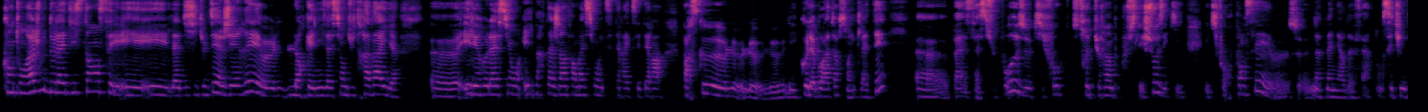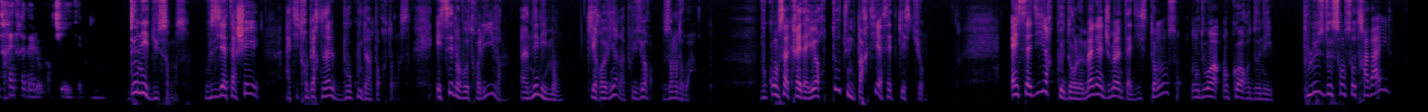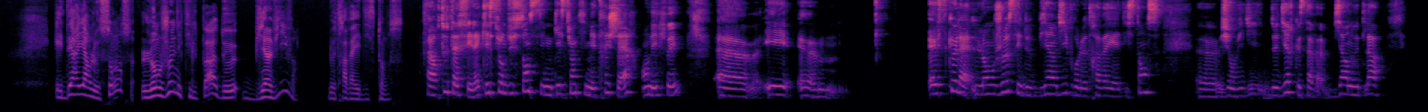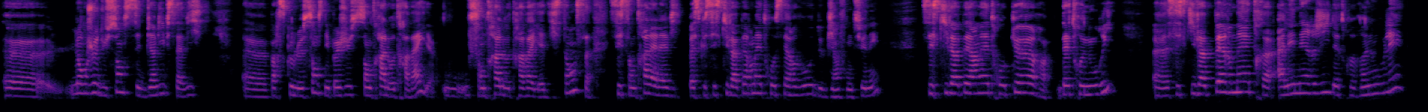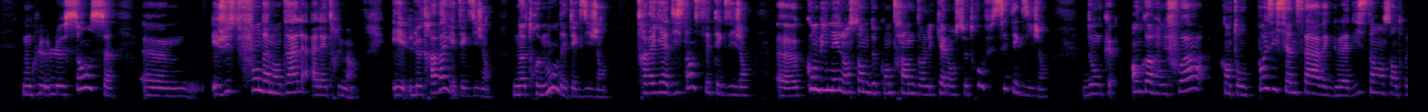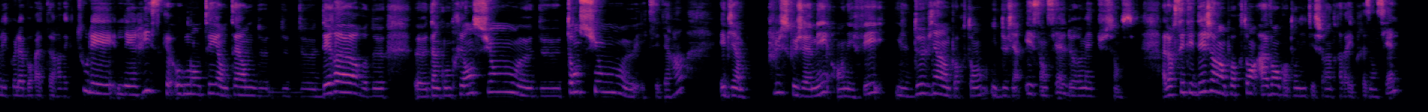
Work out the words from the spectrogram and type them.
Quand on rajoute de la distance et, la difficulté à gérer l'organisation du travail, euh, et les relations et le partage d'informations, etc., etc., parce que les collaborateurs sont éclatés, euh, bah, ça suppose qu'il faut structurer un peu plus les choses et qu'il faut repenser euh, notre manière de faire. Donc c'est une très très belle opportunité pour moi. Donner du sens. Vous y attachez, à titre personnel, beaucoup d'importance. Et c'est dans votre livre un élément qui revient à plusieurs endroits. Vous consacrez d'ailleurs toute une partie à cette question. Est-ce à dire que dans le management à distance, on doit encore donner plus de sens au travail? Et derrière le sens, l'enjeu n'est-il pas de bien vivre le travail à distance? Alors tout à fait. La question du sens, c'est une question qui m'est très chère, en effet. Euh, et euh, est-ce que l'enjeu, c'est de bien vivre le travail à distance? Euh, J'ai envie de dire que ça va bien au-delà. L'enjeu du sens, c'est de bien vivre sa vie. Euh, parce que le sens n'est pas juste central au travail ou, central au travail à distance, c'est central à la vie, parce que c'est ce qui va permettre au cerveau de bien fonctionner, c'est ce qui va permettre au cœur d'être nourri, euh, c'est ce qui va permettre à l'énergie d'être renouvelée. Donc le, sens euh, est juste fondamental à l'être humain. Et le travail est exigeant, notre monde est exigeant, travailler à distance c'est exigeant. combiner l'ensemble de contraintes dans lesquelles on se trouve, c'est exigeant. Donc, encore une fois, quand on positionne ça avec de la distance entre les collaborateurs, avec tous les, risques augmentés en termes d'erreurs, de, euh, d'incompréhension, euh, de tension, euh, etc., eh bien, plus que jamais, en effet, il devient important, il devient essentiel de remettre du sens. Alors c'était déjà important avant quand on était sur un travail présentiel,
